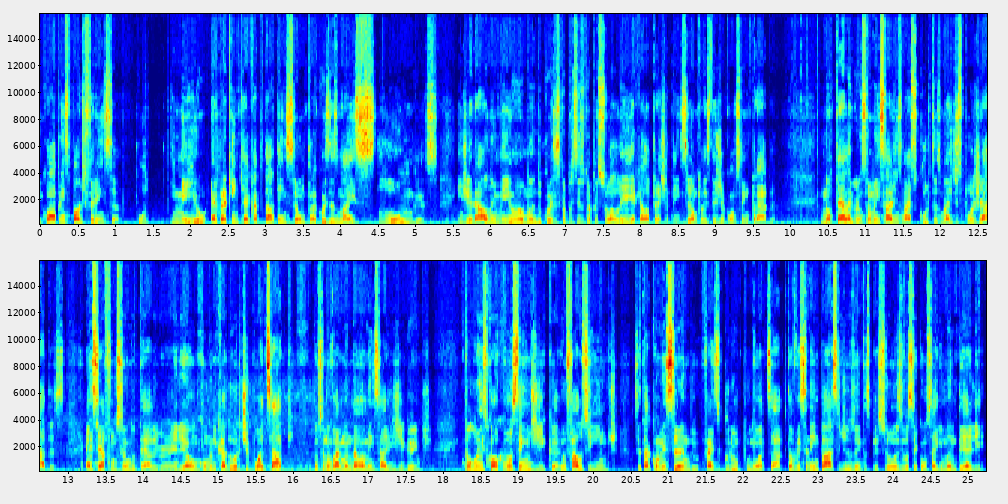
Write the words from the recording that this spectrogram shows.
E qual a principal diferença? O e-mail é para quem quer captar atenção para coisas mais longas. Em geral, no e-mail eu mando coisas que eu preciso que a pessoa leia, que ela preste atenção, que ela esteja concentrada. No Telegram são mensagens mais curtas, mais despojadas. Essa é a função do Telegram. Ele é um comunicador tipo WhatsApp. Então você não vai mandar uma mensagem gigante. Então, Luiz, qual que você indica? Eu falo o seguinte: você está começando, faz grupo no WhatsApp. Talvez você nem passe de 200 pessoas e você consegue manter ali.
